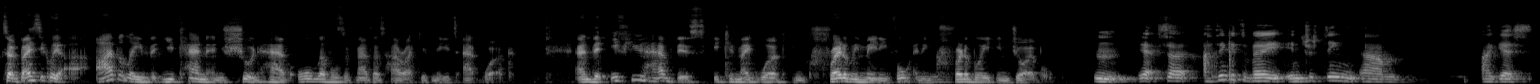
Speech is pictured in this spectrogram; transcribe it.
So basically, I believe that you can and should have all levels of Maslow's hierarchy of needs at work, and that if you have this, it can make work incredibly meaningful and incredibly enjoyable. Mm, yeah, so I think it's a very interesting, um, I guess,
